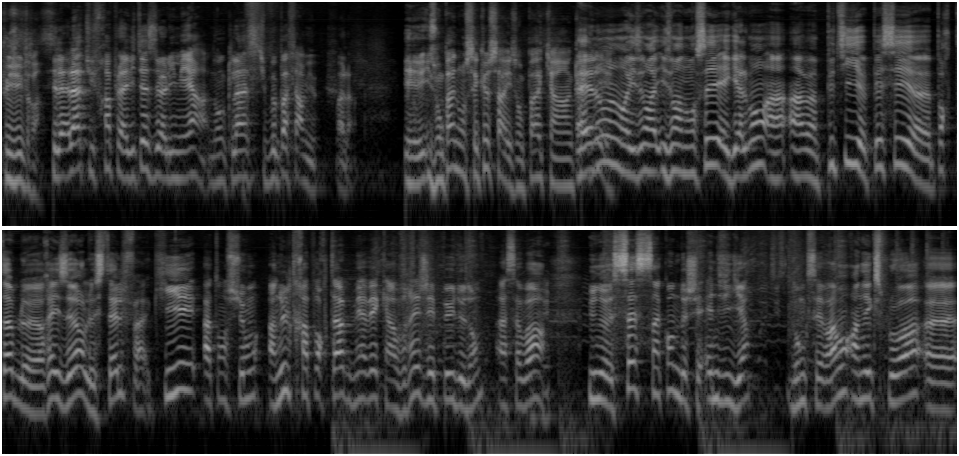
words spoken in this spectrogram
Plus ultra. C'est là, là, tu frappes à la vitesse de la lumière, donc là, tu peux pas faire mieux. Voilà. Et ils n'ont pas annoncé que ça, ils n'ont pas qu'un. Eh non, non, ils ont, ils ont annoncé également un, un- un petit PC euh, portable Razer, le Stealth, qui est, attention, un ultra portable, mais avec un vrai GPU dedans, à savoir une 1650 de chez Nvidia. Donc c'est vraiment un exploit euh,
